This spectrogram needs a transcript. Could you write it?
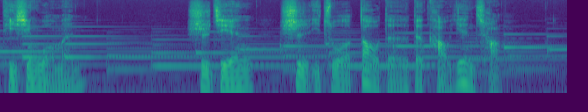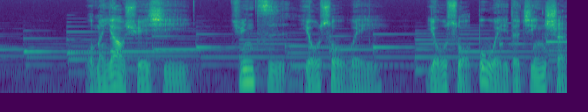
提醒我们：世间是一座道德的考验场。我们要学习君子有所为、有所不为的精神。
